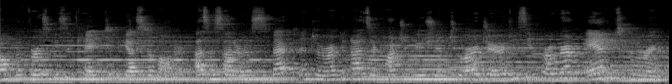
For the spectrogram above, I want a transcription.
Offer the first piece of cake to the guest of honor as a sign of respect and to recognize their contribution to our JROTC program and to the Marine Corps.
